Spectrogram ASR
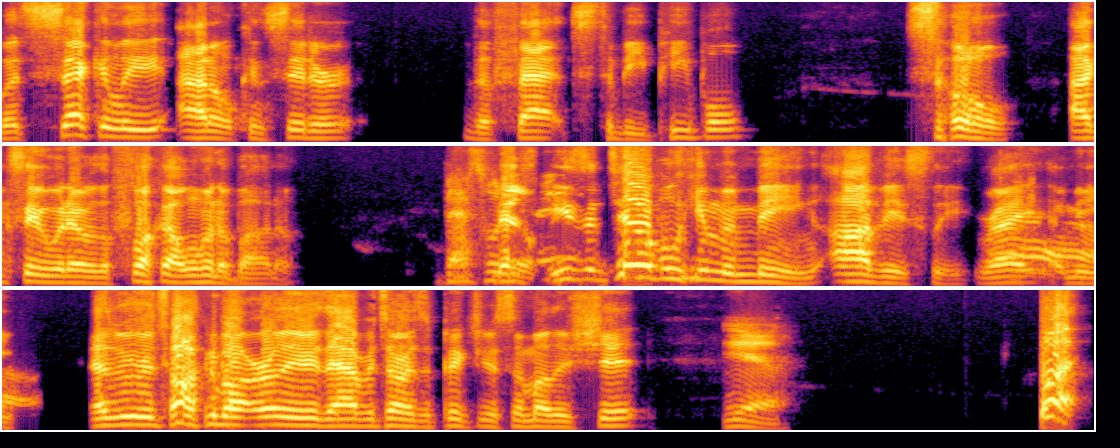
But secondly, I don't consider the fats to be people, so I can say whatever the fuck I want about him. That's what he's a terrible human being, obviously, right? I mean, as we were talking about earlier, his avatar is a picture of some other shit. Yeah. But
